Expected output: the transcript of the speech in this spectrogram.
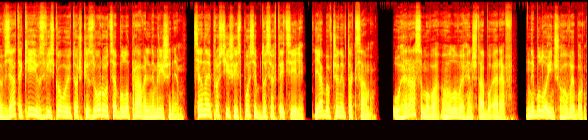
Взяти Київ з військової точки зору це було правильним рішенням. Це найпростіший спосіб досягти цілі. Я би вчинив так само. У Герасимова, голови Генштабу РФ, не було іншого вибору.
